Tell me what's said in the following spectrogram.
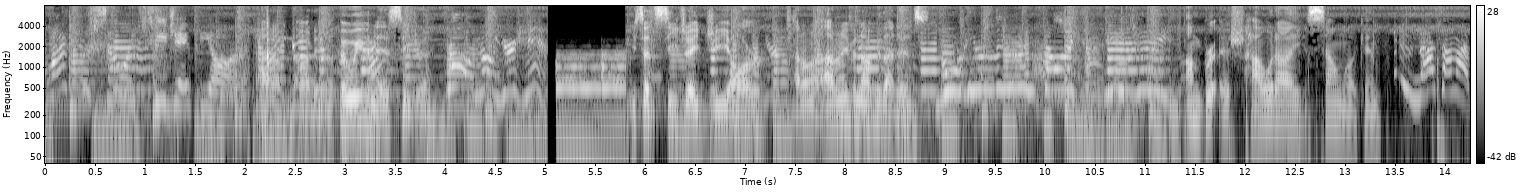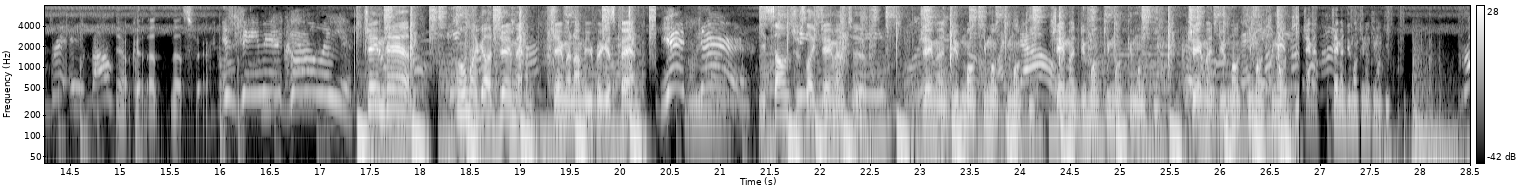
Why do you sound like CJVR? I have no idea. Who even is CJ? Bro, oh, no, you're him. You said CJGR? I don't I don't even know who that is. Bro, he literally sounds like CJ. I'm British. How would I sound like him? You do not sound like British, bro. Yeah, okay, that, that's fair. It's Jamie and Curly. J-Man! Oh my god, J-Man! J-Man, I'm your biggest fan. Yes, oh, sir. He sounds just like J-Man too. J-Man, do monkey monkey monkey. J-Man, do monkey monkey monkey. J-Man, do monkey monkey monkey. J-Man, J-Man, do monkey monkey monkey. Bro,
